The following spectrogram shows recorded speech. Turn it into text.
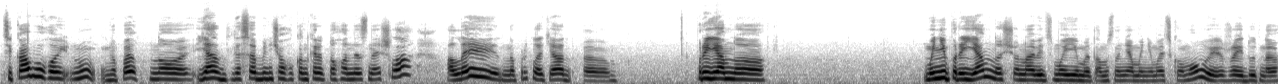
цікавого? Ну, напевно, я для себе нічого конкретного не знайшла, але, наприклад, я е, приємно. Мені приємно, що навіть з моїми там знаннями німецької мови вже йдуть на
